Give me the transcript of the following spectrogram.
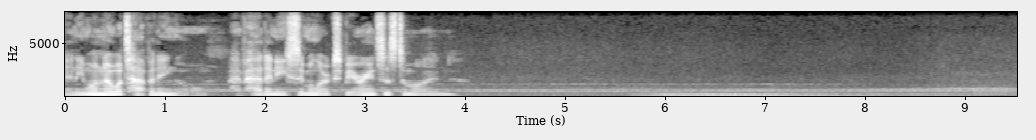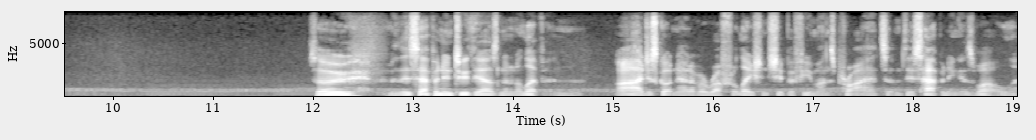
anyone know what's happening or have had any similar experiences to mine? So, this happened in 2011. I just gotten out of a rough relationship a few months prior to this happening as well.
